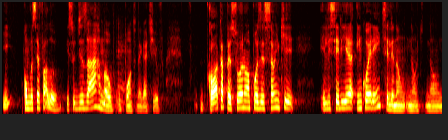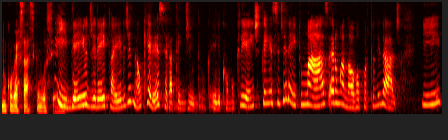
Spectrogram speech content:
E, como você falou, isso desarma o, é. o ponto negativo. Coloca a pessoa numa posição em que ele seria incoerente se ele não, não, não, não, conversasse com você. E dei o direito a ele de não querer ser atendido. Ele, como cliente, tem esse direito, mas era uma nova oportunidade. E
